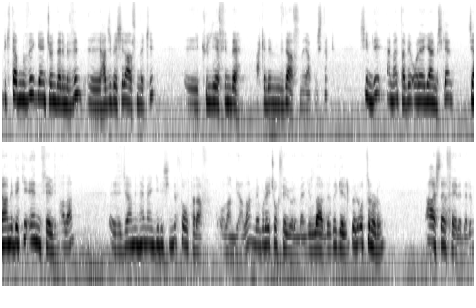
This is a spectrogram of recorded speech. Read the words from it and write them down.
Bir kitabımızı genç önderimizin e, Hacı Beşir Ağası'ndaki e, külliyesinde, akademimizde aslında yapmıştık. Şimdi hemen tabii oraya gelmişken camideki en sevdiğim alan, e, caminin hemen girişinde sol taraf olan bir alan ve burayı çok seviyorum ben. Yıllardır da gelip böyle otururum. Ağaçları seyrederim.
